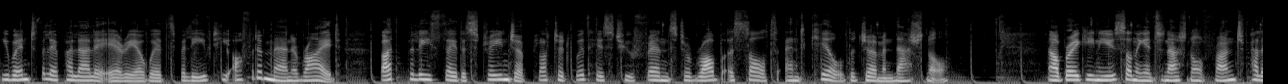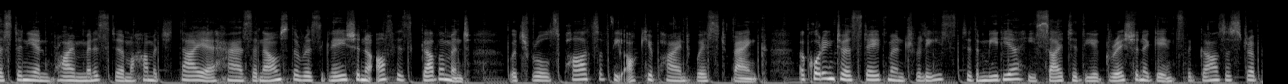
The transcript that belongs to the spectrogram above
he went to the Lephalale area where it's believed he offered a man a ride. But police say the stranger plotted with his two friends to rob, assault, and kill the German national. Now, breaking news on the international front Palestinian Prime Minister Mohammed Shtayyeh has announced the resignation of his government, which rules parts of the occupied West Bank. According to a statement released to the media, he cited the aggression against the Gaza Strip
